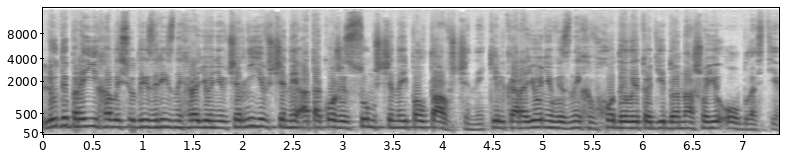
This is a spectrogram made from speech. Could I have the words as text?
Люди приїхали сюди з різних районів Чернігівщини, а також із Сумщини і Полтавщини. Кілька районів із них входили тоді до нашої області.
